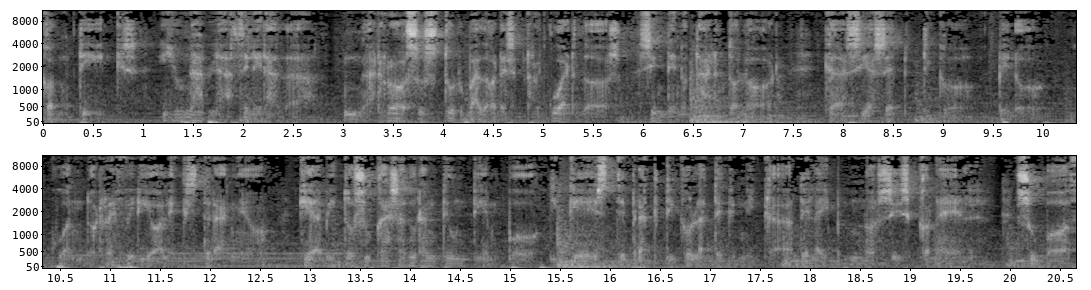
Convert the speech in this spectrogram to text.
con tics y un habla acelerada. Narró sus turbadores recuerdos sin denotar dolor, casi aséptico, pero cuando refirió al extraño que habitó su casa durante un tiempo y que éste practicó la técnica de la hipnosis con él. Su voz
